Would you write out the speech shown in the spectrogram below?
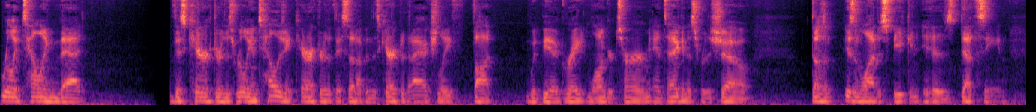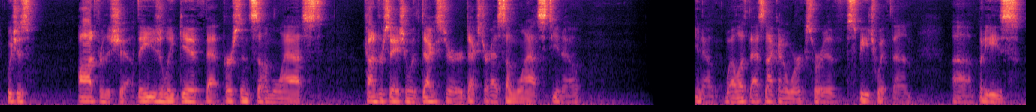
really telling that this character, this really intelligent character that they set up, and this character that I actually thought would be a great longer term antagonist for the show, doesn't isn't allowed to speak in his death scene, which is odd for the show. They usually give that person some last conversation with Dexter. Dexter has some last, you know, you know, well, if that's not going to work, sort of speech with them. Uh, but he's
